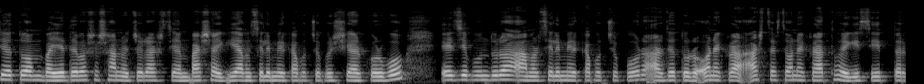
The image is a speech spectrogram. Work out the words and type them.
যেহেতু আমি ভাইয়াদের বাসার সামনে চলে আসছি, আমি বাসায় গিয়ে আমি ছেলেমেয়ের কাপড় চোপড় শেয়ার করব। এই যে বন্ধুরা, আমার ছেলেমেয়ের কাপড় চোপড় আর যেহেতু অনেক আস্তে আস্তে অনেক রাত হয়ে গেছে ইফতার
